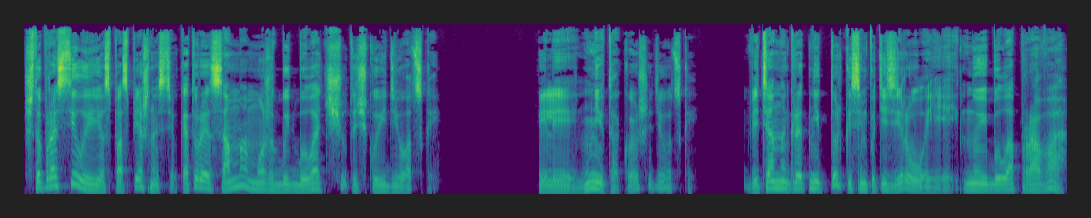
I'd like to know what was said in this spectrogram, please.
что простила ее с поспешностью, которая сама, может быть, была чуточку идиотской. Или не такой уж идиотской. Ведь Анна Грет не только симпатизировала ей, но и была права.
